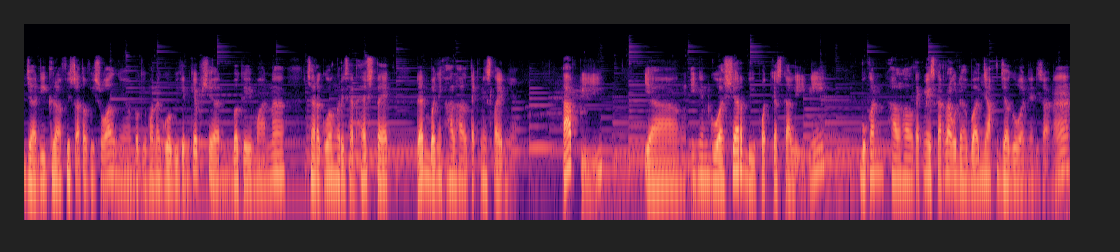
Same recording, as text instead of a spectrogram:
jadi grafis atau visualnya bagaimana gue bikin caption bagaimana cara gue ngeriset hashtag dan banyak hal-hal teknis lainnya. Tapi yang ingin gue share di podcast kali ini bukan hal-hal teknis karena udah banyak jagoannya di sana.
